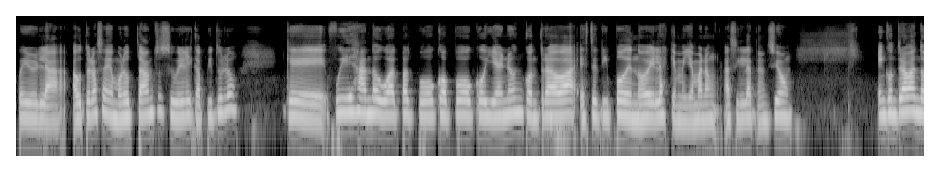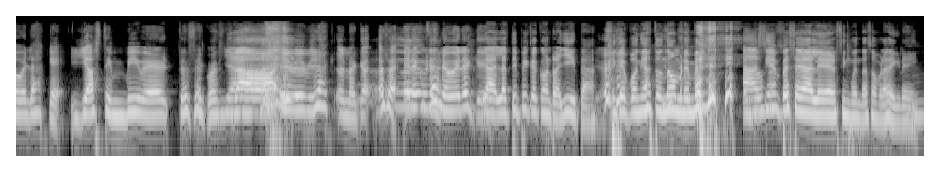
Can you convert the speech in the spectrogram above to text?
pero la autora se demoró tanto en subir el capítulo que fui dejando Wattpad poco a poco, ya no encontraba este tipo de novelas que me llamaran así la atención encontraba novelas que Justin Bieber te secuestraba y vivías en la casa. O sea, eran unas novelas que... La, típica con rayita, en que ponías tu nombre en vez Así empecé a leer 50 sombras de Grey. Mm.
